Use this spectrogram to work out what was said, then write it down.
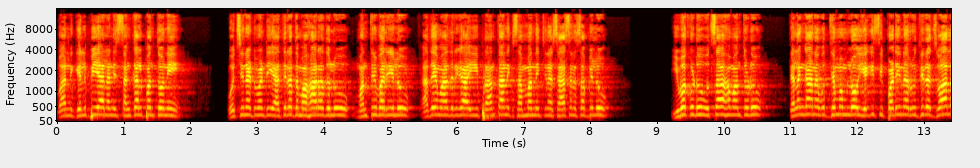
వారిని గెలిపియాలని సంకల్పంతో వచ్చినటువంటి అతిరథ మహారథులు మంత్రివర్యులు అదే మాదిరిగా ఈ ప్రాంతానికి సంబంధించిన శాసనసభ్యులు యువకుడు ఉత్సాహవంతుడు తెలంగాణ ఉద్యమంలో ఎగిసి పడిన రుధిర జ్వాల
